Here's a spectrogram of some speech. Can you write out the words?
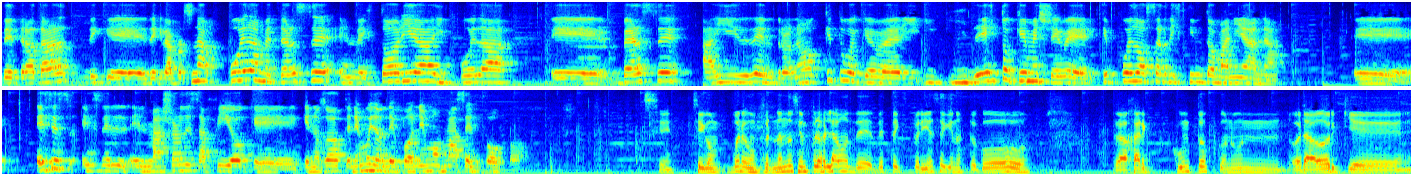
de tratar de que, de que la persona pueda meterse en la historia y pueda eh, verse ahí dentro, ¿no? ¿Qué tuve que ver? Y, de esto qué me llevé? ¿Qué puedo hacer distinto mañana? Eh, ese es, el, mayor desafío que, nosotros tenemos y donde ponemos más el foco. Sí, sí bueno, con Fernando siempre hablamos de, esta experiencia que nos tocó trabajar juntos con un orador que,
